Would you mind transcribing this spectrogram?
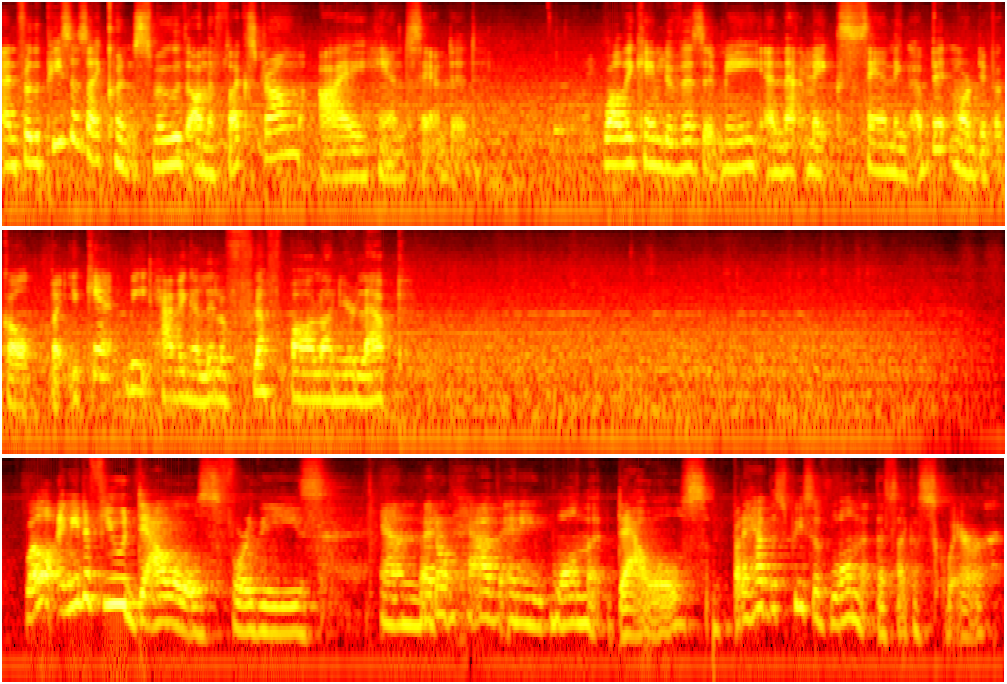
And for the pieces I couldn't smooth on the flex drum, I hand sanded. Wally came to visit me, and that makes sanding a bit more difficult, but you can't beat having a little fluff ball on your lap. I need a few dowels for these, and I don't have any walnut dowels, but I have this piece of walnut that's like a square.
